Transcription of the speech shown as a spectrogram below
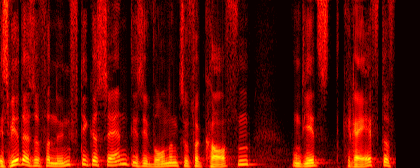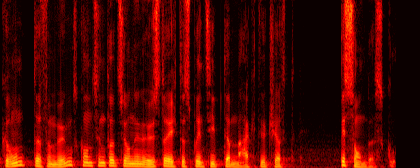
Es wird also vernünftiger sein, diese Wohnung zu verkaufen und jetzt greift aufgrund der Vermögenskonzentration in Österreich das Prinzip der Marktwirtschaft besonders gut.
